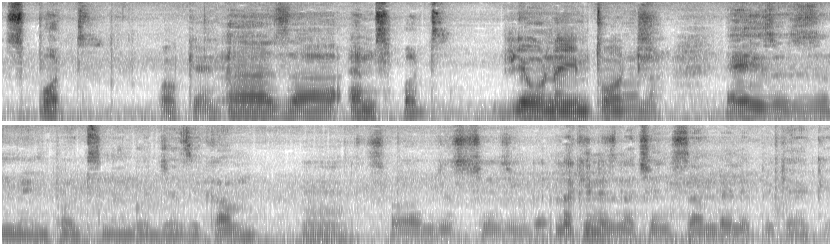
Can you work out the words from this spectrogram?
sport okay. Uh, za m sport pia una import? Eh, hizo hizo ni import na ngoja zikam so i'm just changing that. lakini zina change za mbele peke yake.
